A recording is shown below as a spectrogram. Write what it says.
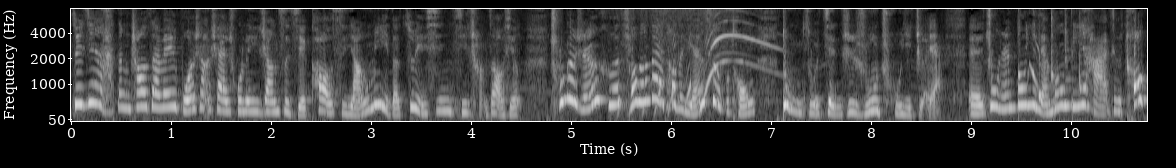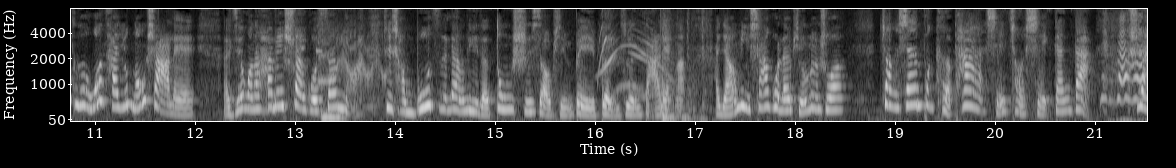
最近啊，邓超在微博上晒出了一张自己 cos 杨幂的最新机场造型，除了人和条纹外套的颜色不同，动作简直如出一辙呀！呃，众人都一脸懵逼哈，这个超哥我他又弄啥嘞？啊，结果呢还没帅过三秒啊，这场不自量力的东施效颦被本尊打脸了。啊，杨幂杀过来评论说：“撞衫不可怕，谁丑谁尴尬。”是啊，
